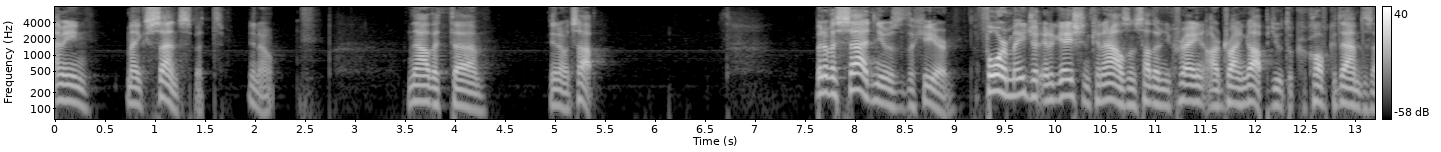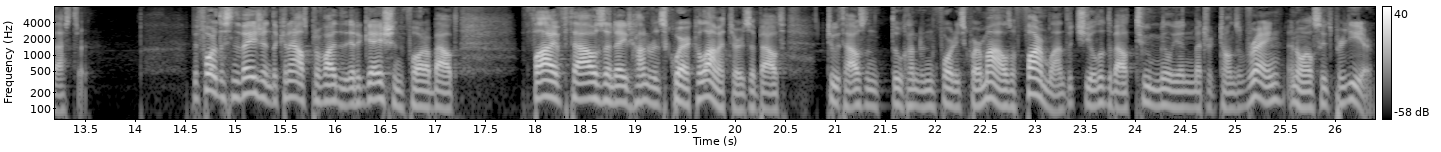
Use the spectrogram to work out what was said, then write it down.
I mean, makes sense, but you know, now that uh, you know it's up. Bit of a sad news here. Four major irrigation canals in southern Ukraine are drying up due to Kakhovka Dam disaster. Before this invasion, the canals provided irrigation for about 5,800 square kilometers, about 2,240 square miles of farmland, which yielded about 2 million metric tons of grain and oilseeds per year.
